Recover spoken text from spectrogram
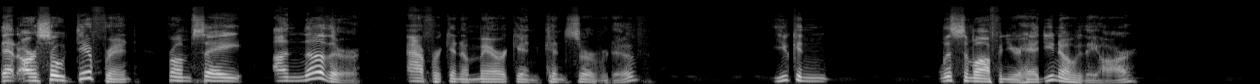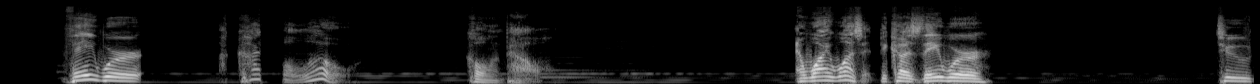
that are so different from, say, another African American conservative. You can list them off in your head. You know who they are. They were a cut below Colin Powell. And why was it? Because they were too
